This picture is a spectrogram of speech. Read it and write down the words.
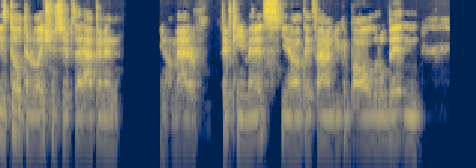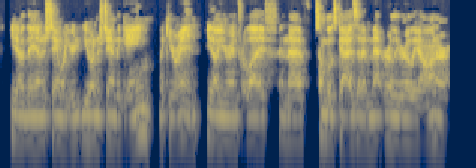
these built-in relationships that happen in you know a matter of 15 minutes. You know, if they find out you can ball a little bit and you know they understand what you you understand the game, like you're in. You know, you're in for life. And that some of those guys that I've met really early on are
